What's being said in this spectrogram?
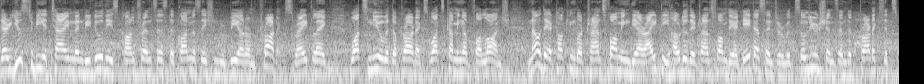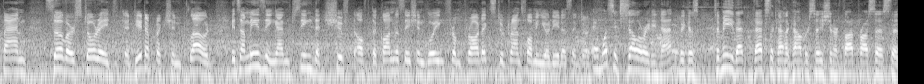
there used to be a time when we do these conferences, the conversation would be around products, right? Like, what's new with the products, what's coming up for launch. Now they're talking about transforming their IT, how do they transform their data center with solutions and the products that span server, storage, uh, data protection, cloud. It's amazing, I'm seeing that shift of the conversation going from products to transforming your data center. And what's accelerating that? Because to me, that, that's the kind of conversation or thought process that,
